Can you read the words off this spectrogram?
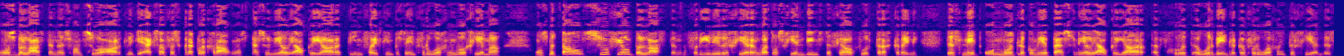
ons belasting is van so 'n aard. Weet jy, ek sou verskriklik graag ons personeel elke jaar 'n 10-15% verhoging wil gee, maar ons betaal soveel belasting vir hierdie regering wat ons geen dienste geld voor terugkry nie. Dis net onmoontlik om jou personeel elke jaar 'n groot 'n oordentlike verhoging te gee. Dis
